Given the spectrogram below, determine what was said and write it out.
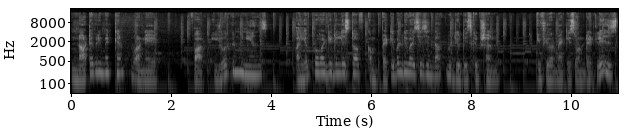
not every Mac can run it. For your convenience, I have provided a list of compatible devices in the video description. If your Mac is on that list,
